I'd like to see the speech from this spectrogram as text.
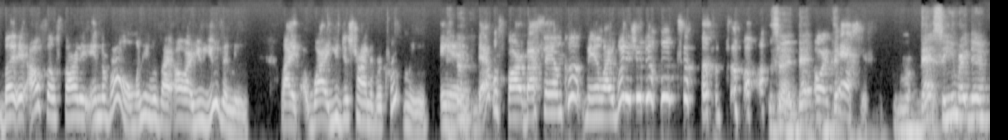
But it also started in the room when he was like, Oh, are you using me? Like, why are you just trying to recruit me? And that was sparked by Sam Cooke, man. Like, what is you doing to, to Muhammad Listen, that, or that, Cassius? that scene right there,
